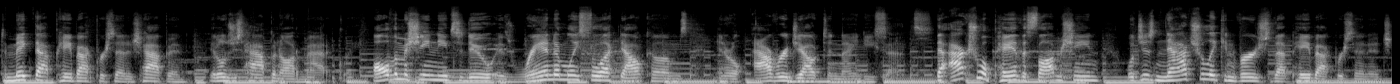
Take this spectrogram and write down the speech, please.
to make that payback percentage happen. It'll just happen automatically. All the machine needs to do is randomly select outcomes and it'll average out to 90 cents. The actual pay of the slot machine will just naturally converge to that payback percentage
